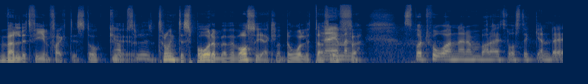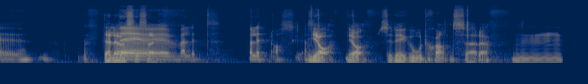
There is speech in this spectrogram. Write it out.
Väldigt fin faktiskt och eh, Absolut. jag tror inte spåret behöver vara så jäkla dåligt där Nej, för Uffe. men- spår 2 när de bara är två stycken, det, Det löser det sig. är väldigt, väldigt bra. skulle jag säga. Ja, ja, så det är god chans är det. Mm.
